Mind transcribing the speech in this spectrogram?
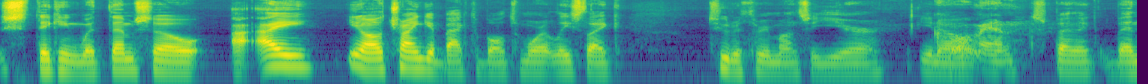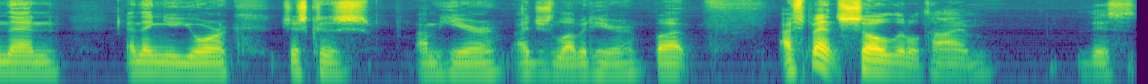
sticking with them. So I, I you know, I'll try and get back to Baltimore at least like two to three months a year. You know, Cool, man. spend it, and then and then New York, just because I'm here. I just love it here. But I've spent so little time this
